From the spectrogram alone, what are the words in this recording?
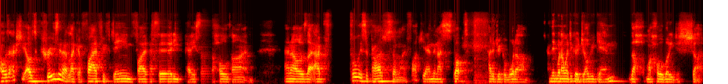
I was actually I was cruising at like a 515, 530 pace the whole time. And I was like, I'm fully surprised myself. I'm like, fuck yeah. And then I stopped, had a drink of water. And then when I went to go jog again, the, my whole body just shut.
